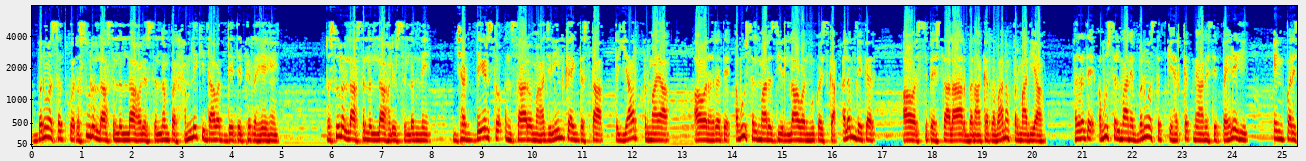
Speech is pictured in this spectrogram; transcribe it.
بنو اسد کو رسول اللہ صلی اللہ علیہ وسلم پر حملے کی دعوت دیتے پھر رہے ہیں۔ رسول اللہ صلی اللہ علیہ وسلم نے جھٹ ڈیڑھ سو انصار و مہاجرین کا ایک دستہ تیار فرمایا اور حضرت ابو سلمہ رضی اللہ عنہ کو اس کا علم دے کر اور سپہ سالار بنا کر روانہ فرما دیا۔ حضرت ابو سلمہ نے بنو اسد کی حرکت میں آنے سے پہلے ہی ان پر اس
